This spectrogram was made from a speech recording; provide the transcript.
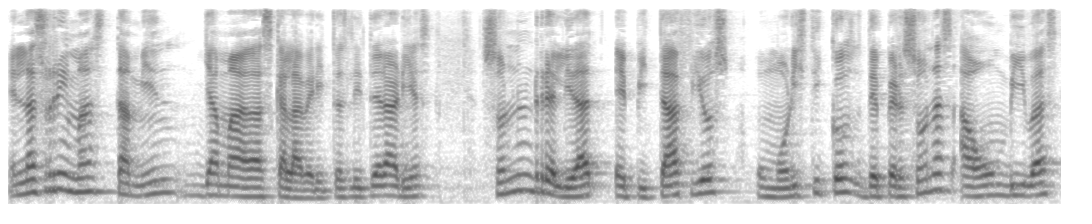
En las rimas, también llamadas calaveritas literarias, son en realidad epitafios humorísticos de personas aún vivas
